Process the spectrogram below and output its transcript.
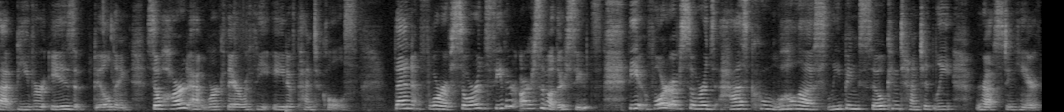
that Beaver is building. So hard at work there with the Eight of Pentacles. Then Four of Swords, see there are some other suits. The Four of Swords has Koala sleeping so contentedly, resting here.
